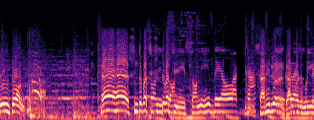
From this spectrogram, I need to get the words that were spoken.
লিংটন। হ্যাঁ হ্যাঁ শুনতে পাচ্ছি শুনতে পাচ্ছি de la ca. Sunny Leone গান বাজে করতে।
